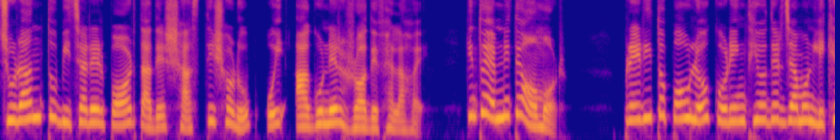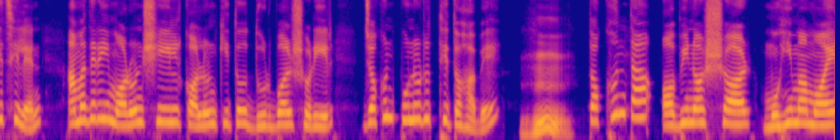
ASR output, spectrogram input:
চূড়ান্ত বিচারের পর তাদের শাস্তিস্বরূপ ওই আগুনের হ্রদে ফেলা হয়। কিন্তু এমনিতে অমর। প্রেরিত পৌল করিন্থীয়দের যেমন লিখেছিলেন আমাদের এই মরণশীল কলঙ্কিত দুর্বল শরীর যখন পুনরুত্থিত হবে হুম। তখন তা অবিনশ্বর মহিমাময়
